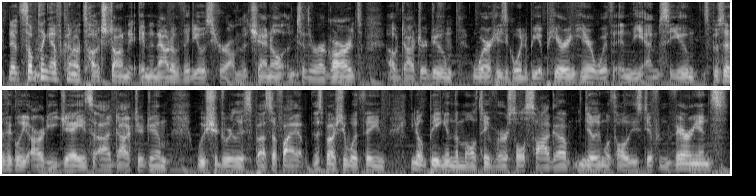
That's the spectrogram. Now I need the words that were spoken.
And it's something I've kind of touched on in and out of videos here on the channel into the regards of Doctor Doom, where he's going to be appearing here within the MCU, specifically RDJ's uh, Doctor Doom. We should really specify it, especially within, you know, being in the multiversal saga, dealing with all these different variants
